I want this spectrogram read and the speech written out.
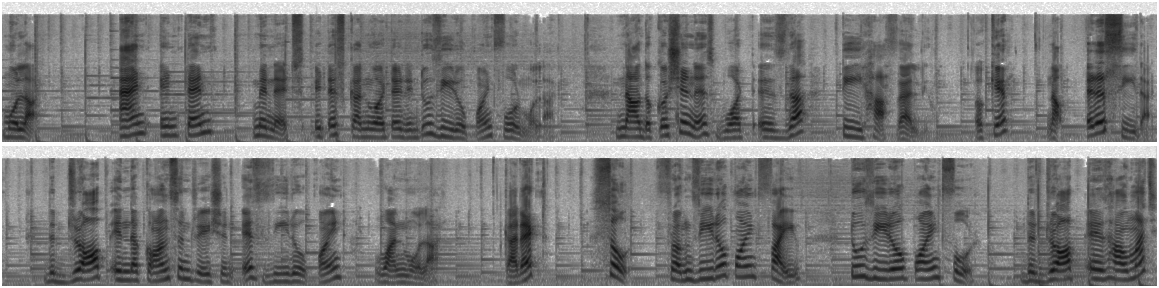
molar and in 10 minutes it is converted into 0.4 molar. Now the question is what is the T half value. Okay. Now let us see that. The drop in the concentration is 0.1 molar. Correct? So from 0.5 to 0.4 the drop is how much?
